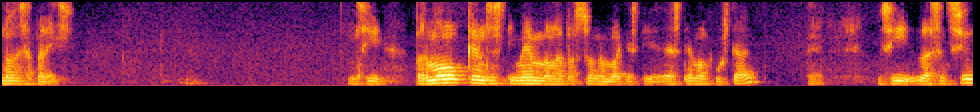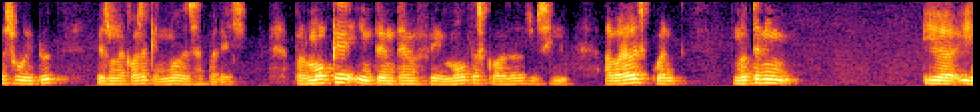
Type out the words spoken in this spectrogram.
no desapareix. O sigui, per molt que ens estimem a la persona amb la que estem al costat, eh, o sigui, la sensació de solitud és una cosa que no desapareix. Per molt que intentem fer moltes coses, o sigui, a vegades quan no tenim i, i,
